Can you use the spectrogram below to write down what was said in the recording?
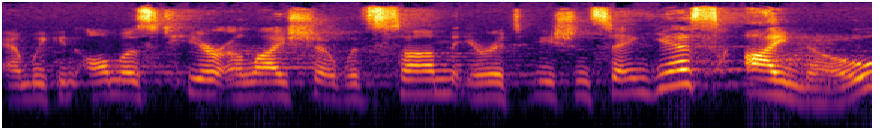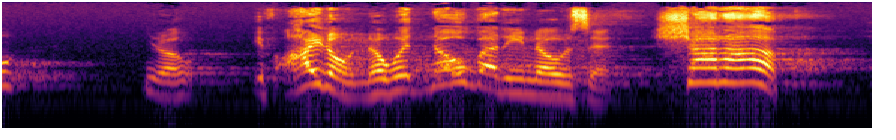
And we can almost hear Elisha with some irritation saying, Yes, I know. You know, if I don't know it, nobody knows it. Shut up.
